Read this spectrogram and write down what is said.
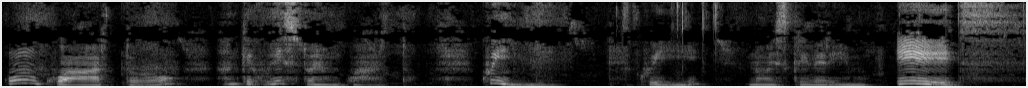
un quarto, anche questo è un quarto. Quindi qui noi scriveremo it's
